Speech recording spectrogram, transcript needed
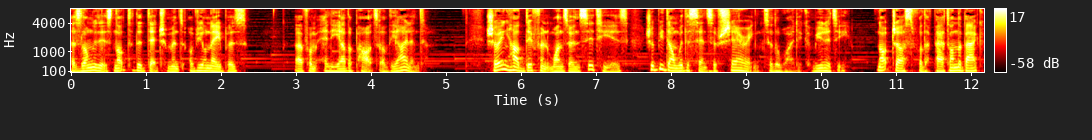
as long as it's not to the detriment of your neighbours uh, from any other parts of the island. Showing how different one's own city is should be done with a sense of sharing to the wider community, not just for the pat on the back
